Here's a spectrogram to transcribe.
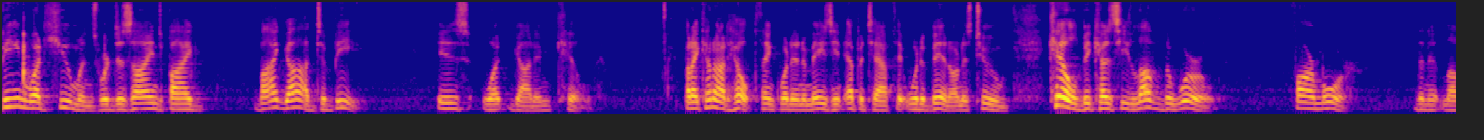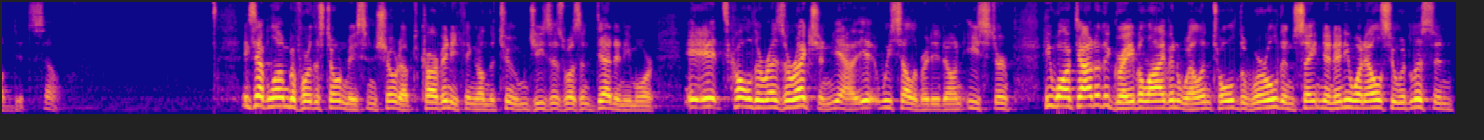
being what humans were designed by, by God to be is what got him killed. But I cannot help think what an amazing epitaph it would have been on his tomb. Killed because he loved the world far more than it loved itself. Except long before the stonemason showed up to carve anything on the tomb, Jesus wasn't dead anymore. It's called a resurrection. Yeah, it, we celebrated on Easter. He walked out of the grave alive and well and told the world and Satan and anyone else who would listen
